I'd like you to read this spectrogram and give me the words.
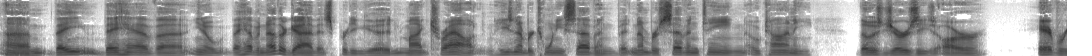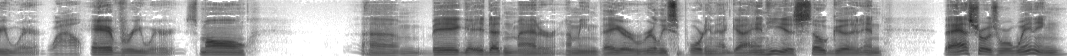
Um, they they have uh, you know they have another guy that's pretty good, Mike Trout. He's number twenty seven, but number seventeen, Ohtani. Those jerseys are everywhere. Wow, everywhere. Small, um, big, it doesn't matter. I mean, they are really supporting that guy, and he is so good. And the Astros were winning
